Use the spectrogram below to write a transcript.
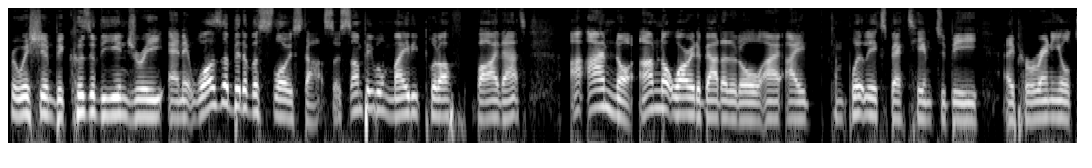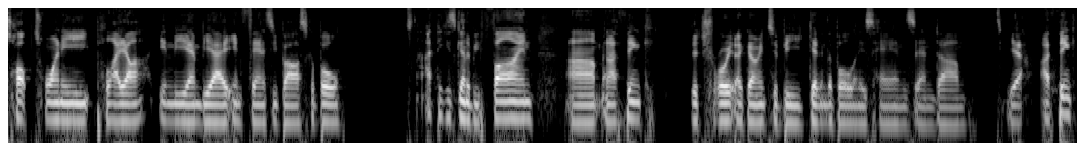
fruition because of the injury, and it was a bit of a slow start. So some people may be put off by that. I, am not. I'm not worried about it at all. I, I completely expect him to be a perennial top 20 player in the NBA in fantasy basketball. I think he's going to be fine, um, and I think Detroit are going to be getting the ball in his hands, and um, yeah, I think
